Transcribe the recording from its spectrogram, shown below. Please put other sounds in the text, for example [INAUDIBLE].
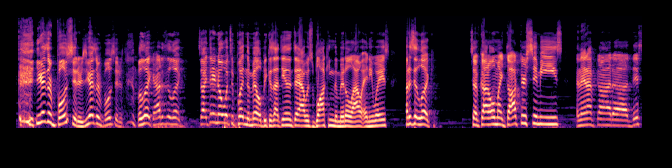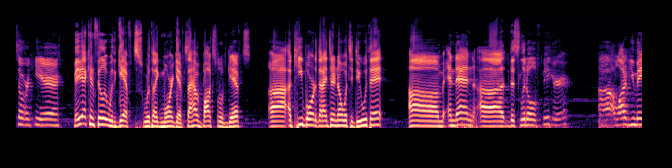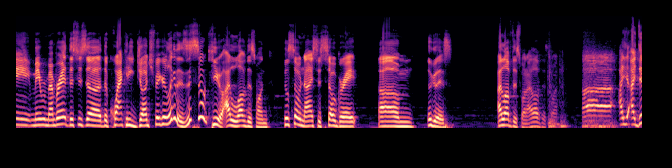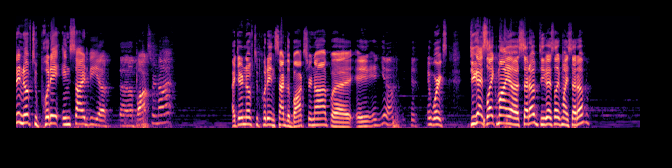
you guys are bullshitters. You guys are bullshitters. But look, how does it look? So I didn't know what to put in the middle because at the end of the day, I was blocking the middle out anyways. How does it look? So I've got all my Dr. Simis, and then I've got uh, this over here. Maybe I can fill it with gifts, with like more gifts. I have a box full of gifts. Uh, a keyboard that I didn't know what to do with it. Um, and then uh, this little figure. Uh, a lot of you may may remember it. This is uh, the Quackity Judge figure. Look at this. This is so cute. I love this one. Feels so nice. It's so great. Um, look at this. I love this one. I love this one. Uh, I, I didn't know if to put it inside the, uh, the box or not. I didn't know if to put it inside the box or not, but it, it you know, it, it, works. Do you guys like my uh, setup? Do you guys like my setup?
